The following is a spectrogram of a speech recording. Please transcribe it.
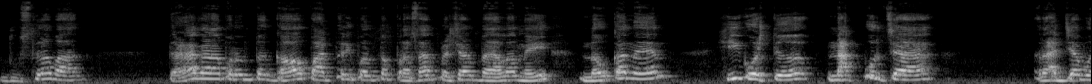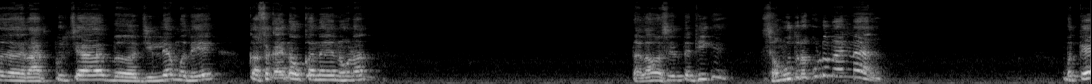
दुसरा भाग तळागाळापर्यंत गाव पातळीपर्यंत प्रसार प्रचार झाला नाही नौकानयन ही गोष्ट नागपूरच्या राज्यामध्ये नागपूरच्या जिल्ह्यामध्ये कसं काय नौकानयन होणार? तलाव असेल तर ठीक आहे. समुद्र कुठून आणणार? मग ते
